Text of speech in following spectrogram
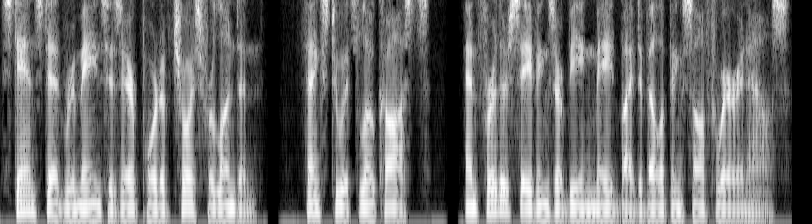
Stansted remains his airport of choice for London, thanks to its low costs, and further savings are being made by developing software in house.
